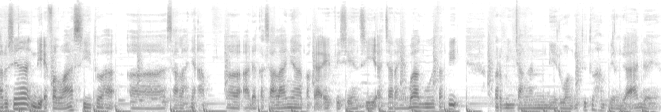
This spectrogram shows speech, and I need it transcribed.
Harusnya dievaluasi itu uh, salahnya uh, ada kesalahannya apakah efisiensi acaranya bagus. Tapi perbincangan di ruang itu tuh hampir nggak ada ya.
